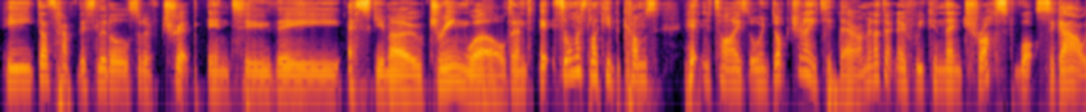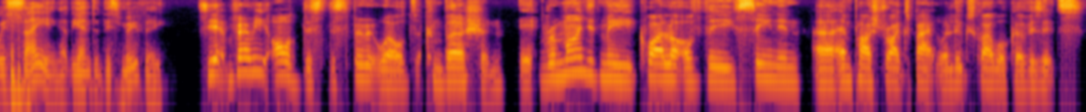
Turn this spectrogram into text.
he does have this little sort of trip into the Eskimo dream world, and it's almost like he becomes hypnotized or indoctrinated there. I mean, I don't know if we can then trust what Seagal is saying at the end of this movie. So yeah, very odd this the spirit world conversion. It reminded me quite a lot of the scene in uh, Empire Strikes Back where Luke Skywalker visits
